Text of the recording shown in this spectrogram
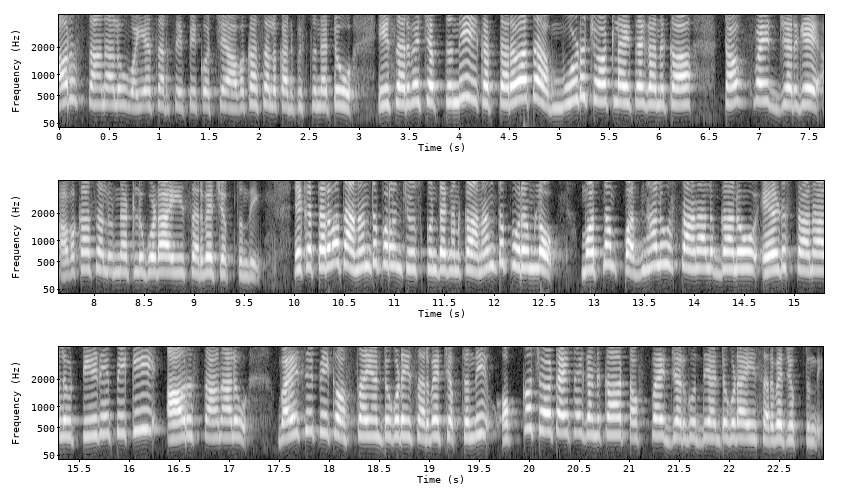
ఆరు స్థానాలు వైఎస్ఆర్సీపీకి వచ్చే అవకాశాలు కనిపిస్తున్నట్టు ఈ సర్వే చెప్తుంది. ఇక తర్వాత మూడు చోట్ల అయితే గనక టఫ్ ఫైట్ జరిగే అవకాశాలు ఉన్నట్లు కూడా ఈ సర్వే చెప్తుంది. ఇక తర్వాత అనంతపురం చూసుకుంటే కనుక అనంతపురంలో మొత్తం పద్నాలుగు స్థానాలకు గాను ఏడు స్థానాలు టీడీపీకి ఆరు స్థానాలు వైసీపీకి వస్తాయంటూ కూడా ఈ సర్వే చెప్తుంది. ఒక్క చోట అయితే గనక టఫ్ ఫైట్ జరుగుద్ది అంటూ కూడా ఈ సర్వే చెప్తుంది.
